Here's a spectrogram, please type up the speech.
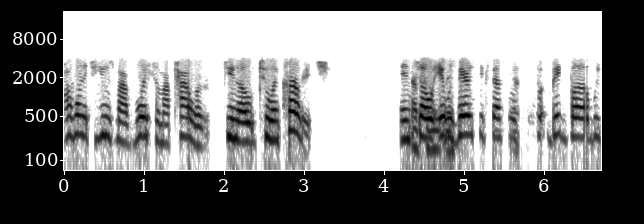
I wanted to use my voice and my power, you know, to encourage. And so it was very successful. Big Bub, we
